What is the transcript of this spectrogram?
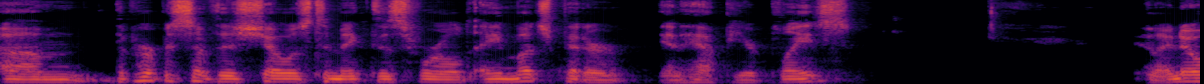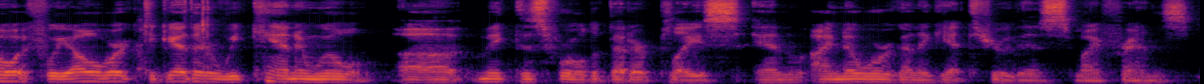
Um, the purpose of this show is to make this world a much better and happier place. And I know if we all work together, we can and will uh, make this world a better place. And I know we're going to get through this, my friends.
